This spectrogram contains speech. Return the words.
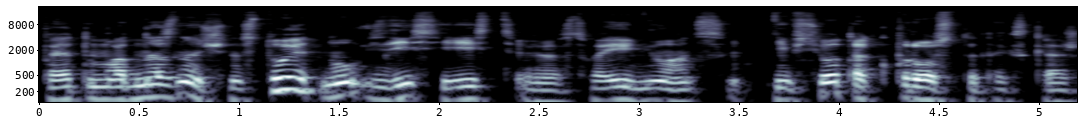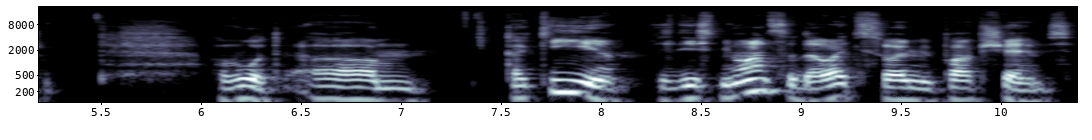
Поэтому однозначно стоит, но здесь есть э, свои нюансы. Не все так просто, так скажем. Вот. Какие здесь нюансы, давайте с вами пообщаемся.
